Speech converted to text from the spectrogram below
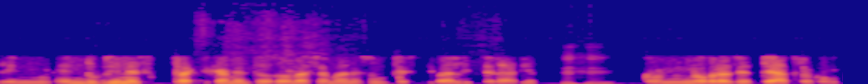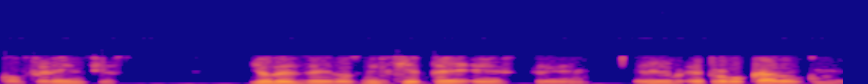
en, en Dublín es prácticamente toda la semana es un festival literario con obras de teatro con conferencias. Yo desde 2007 este he provocado como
